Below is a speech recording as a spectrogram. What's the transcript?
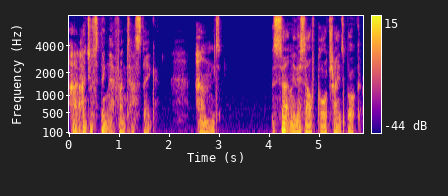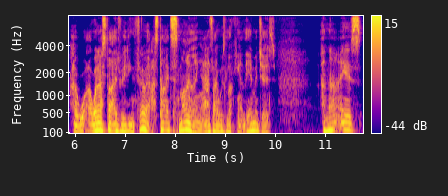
I, I just think they're fantastic. And certainly the self portraits book, I, when I started reading through it, I started smiling as I was looking at the images. And that is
